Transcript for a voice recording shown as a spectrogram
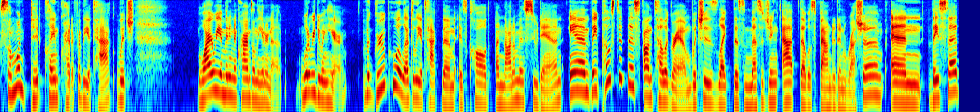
someone did claim credit for the attack, which why are we admitting to crimes on the internet? What are we doing here? The group who allegedly attacked them is called Anonymous Sudan, and they posted this on Telegram, which is like this messaging app that was founded in Russia. And they said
